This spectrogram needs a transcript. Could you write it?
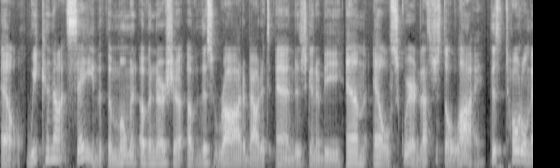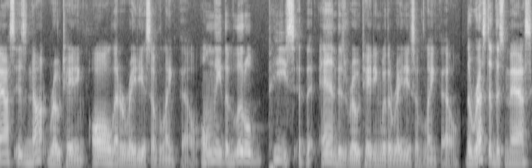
L. We cannot say that the moment of inertia of this rod about its end is going to be ml squared. That's just a lie. This total mass is not rotating all at a radius of length L. Only the little piece at the end is rotating with a radius of length L. The rest of this mass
